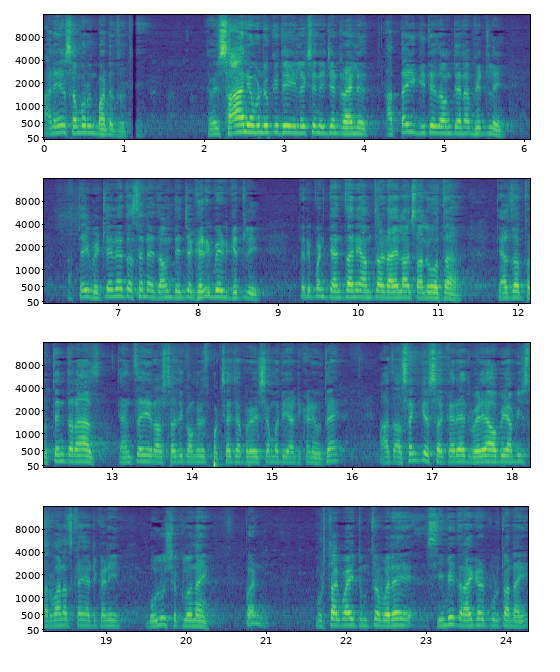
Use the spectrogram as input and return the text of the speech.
आणि हे समोरून भांडत होते. त्यामुळे सहा निवडणुकीत हे इलेक्शन एजंट राहिलेत. आत्ताही गीते जाऊन त्यांना भेटले. आत्ताही भेटले नाहीत असं नाही. जाऊन त्यांच्या घरी भेट घेतली. तरी पण त्यांचा आणि आमचा डायलॉग चालू होता. त्याचा प्रत्यंतर आज त्यांचाही राष्ट्रवादी काँग्रेस पक्षाच्या प्रवेशामध्ये या ठिकाणी होत आहे आज असंख्य सहकार्यात वेळेअभावी आम्ही सर्वांनाच काही या ठिकाणी बोलू शकलो नाही. पण मुश्ताकबाई तुमचं वलय सीमित रायगड पुरता नाही.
